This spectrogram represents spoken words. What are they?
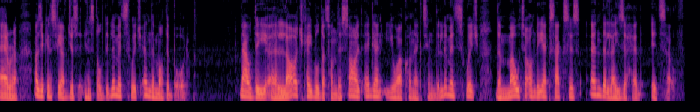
error. As you can see I've just installed the limit switch and the motherboard. Now the uh, large cable that's on the side, again you are connecting the limit switch, the motor on the x-axis and the laser head itself.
